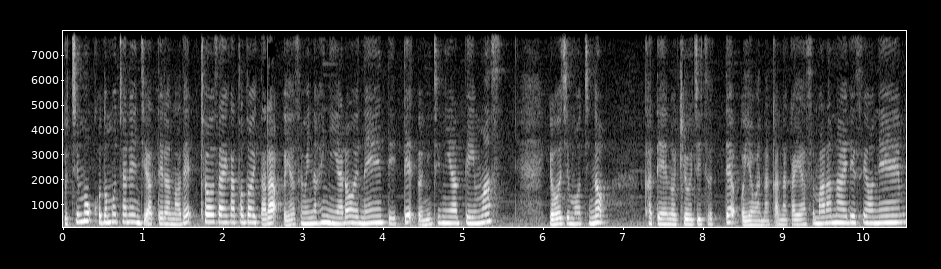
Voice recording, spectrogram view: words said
うちも子供チャレンジやってるので教材が届いたらお休みの日にやろうねって言って土日にやっています。幼児持ちの家庭の休日って親はなかなか休まらないですよね。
